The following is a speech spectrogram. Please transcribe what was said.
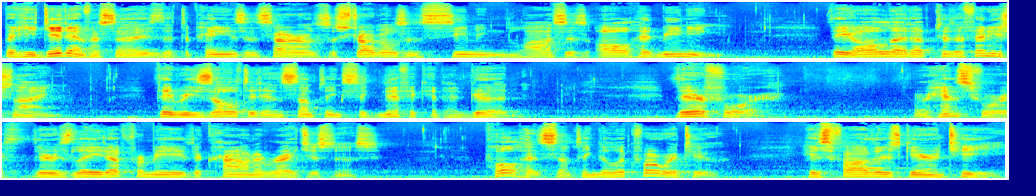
But he did emphasize that the pains and sorrows, the struggles and seeming losses all had meaning. They all led up to the finish line. They resulted in something significant and good. Therefore, or henceforth, there is laid up for me the crown of righteousness. Paul had something to look forward to his father's guarantee.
